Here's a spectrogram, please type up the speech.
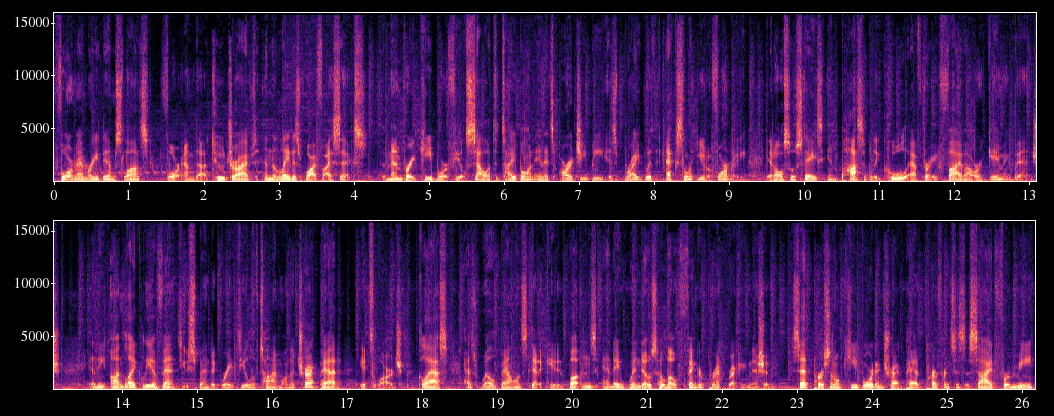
4 memory DIMM slots, 4 M.2 drives, and the latest Wi-Fi 6. The membrane keyboard feels solid to type on and its RGB is bright with excellent uniformity. It also stays impossibly cool after a 5-hour gaming binge. In the unlikely event you spend a great deal of time on the trackpad, it's large, glass, has well-balanced dedicated buttons, and a Windows Hello fingerprint recognition. Set personal keyboard and trackpad preferences aside, for me,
